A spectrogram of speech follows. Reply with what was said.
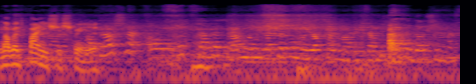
Nawet pani się śmieje. Proszę o podstawę prawną, dlaczego mój lokal ma być zamknięty do 18.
